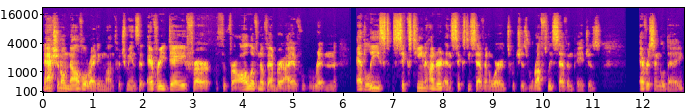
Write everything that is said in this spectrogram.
National Novel Writing Month, which means that every day for for all of November, I have written at least 1667 words, which is roughly seven pages every single day.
